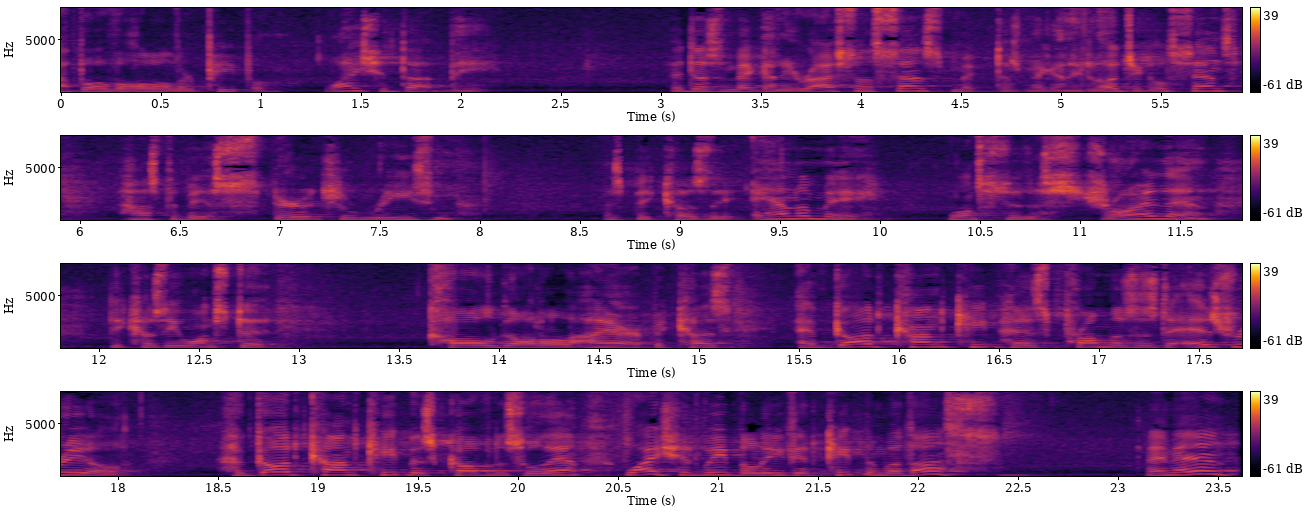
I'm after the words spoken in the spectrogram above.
above all other people. Why should that be? It doesn't make any rational sense, it doesn't make any logical sense. It has to be a spiritual reason. It's because the enemy wants to destroy them, because he wants to call God a liar. Because if God can't keep his promises to Israel, if God can't keep his covenants with them, why should we believe he'd keep them with us? Amen?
